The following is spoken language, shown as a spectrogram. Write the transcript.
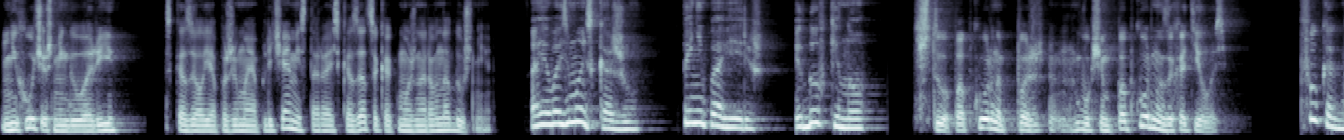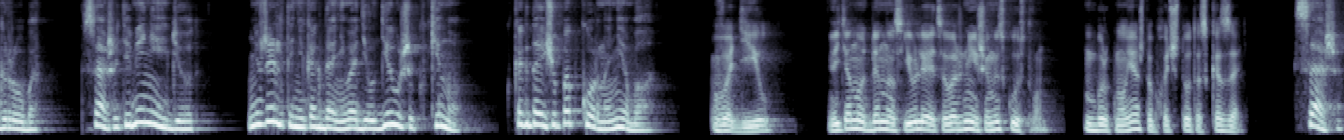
«Не хочешь – не говори», – сказал я, пожимая плечами, стараясь казаться как можно равнодушнее. «А я возьму и скажу. Ты не поверишь. Иду в кино». «Что, попкорна, пож... в общем, попкорна захотелось?» «Фу, как грубо. Саша, тебе не идет. Неужели ты никогда не водил девушек в кино? Когда еще попкорна не было?» «Водил. Ведь оно для нас является важнейшим искусством», – буркнул я, чтобы хоть что-то сказать. «Саша,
